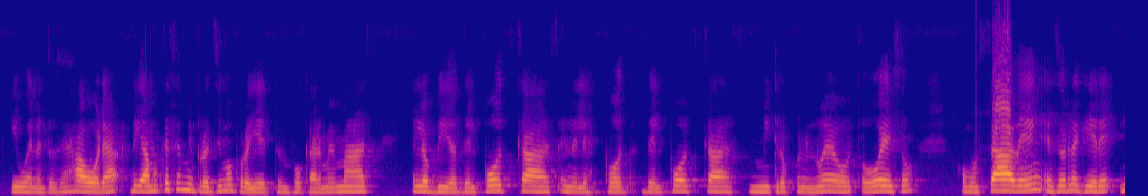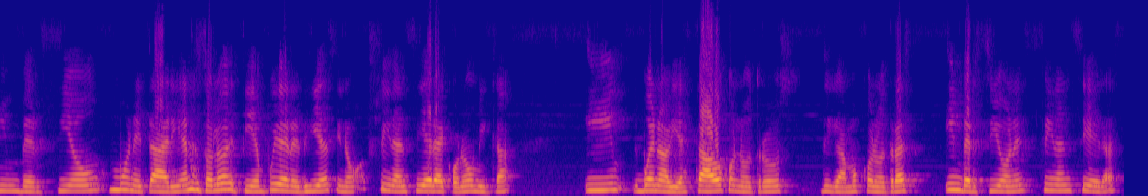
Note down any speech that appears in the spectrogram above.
Y bueno, entonces ahora, digamos que ese es mi próximo proyecto, enfocarme más en los videos del podcast, en el spot del podcast, micrófono nuevo, todo eso. Como saben, eso requiere inversión monetaria, no solo de tiempo y de energía, sino financiera, económica. Y bueno, había estado con otros, digamos, con otras inversiones financieras,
